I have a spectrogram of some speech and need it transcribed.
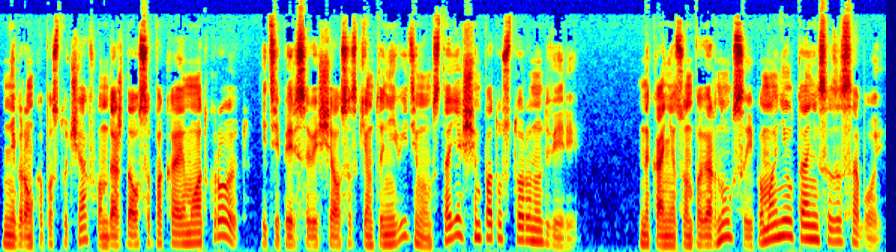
Негромко постучав, он дождался, пока ему откроют, и теперь совещался с кем-то невидимым, стоящим по ту сторону двери. Наконец он повернулся и поманил Таниса за собой.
